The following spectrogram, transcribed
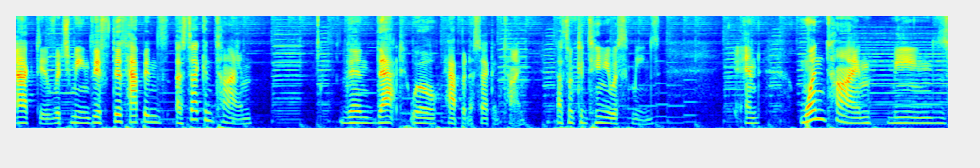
active, which means if this happens a second time, then that will happen a second time. That's what continuous means. And one time means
